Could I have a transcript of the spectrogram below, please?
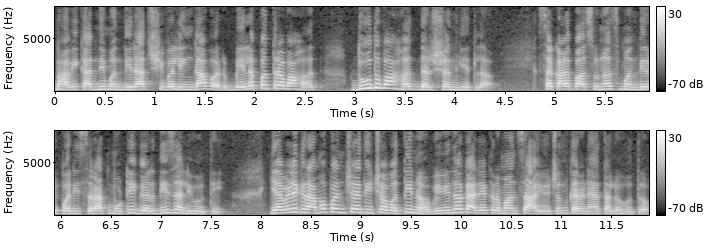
भाविकांनी मंदिरात शिवलिंगावर बेलपत्र वाहत दूध वाहत दर्शन घेतलं. सकाळपासूनच मंदिर परिसरात मोठी गर्दी झाली होती. यावेळी ग्रामपंचायतीच्या वतीनं विविध कार्यक्रमांचं आयोजन करण्यात आलं होतं.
